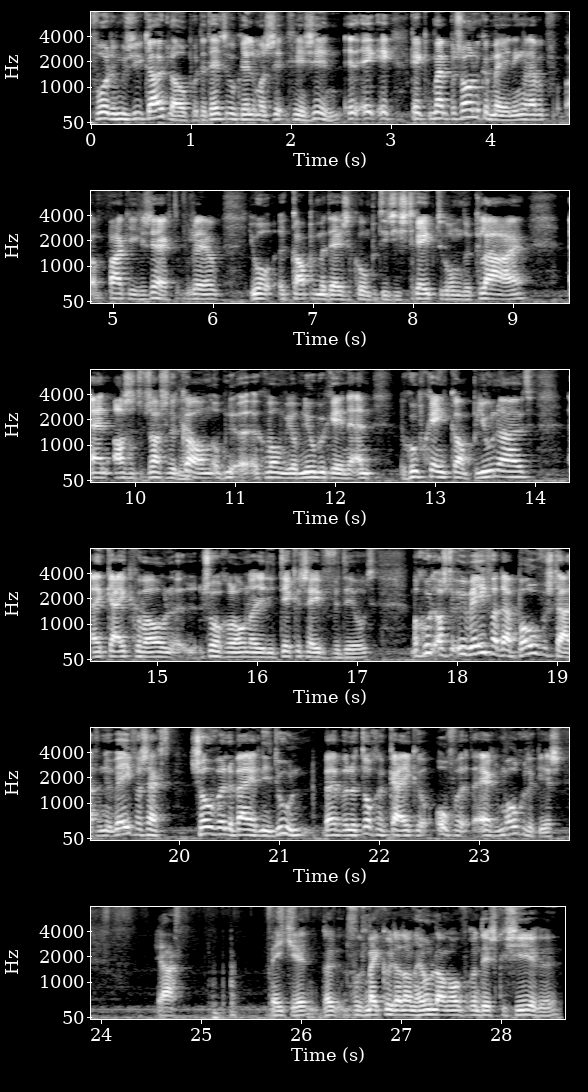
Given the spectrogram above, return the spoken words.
voor de muziek uitlopen, dat heeft ook helemaal geen zin. Ik, ik, kijk, mijn persoonlijke mening, dat heb ik een paar keer gezegd. Ik zei joh, kappen met deze competitie, streep eronder, klaar. En als het zoals weer Ja. kan, eh, gewoon weer opnieuw beginnen. En roep geen kampioen uit. En kijk gewoon, eh, zorg gewoon dat je die tickets even verdeelt. Maar goed, als de UEFA daarboven staat en de UEFA zegt: zo willen wij het niet doen. Wij willen toch gaan kijken of het ergens mogelijk is. Ja, weet je, volgens mij kun je daar dan heel lang over gaan discussiëren.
